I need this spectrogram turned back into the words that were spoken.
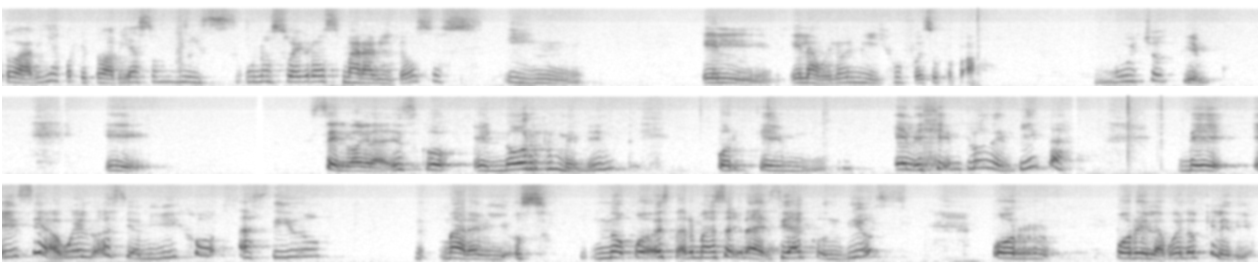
todavía, porque todavía son mis, unos suegros maravillosos y el, el abuelo de mi hijo fue su papá mucho tiempo. Eh, se lo agradezco enormemente porque el ejemplo de vida de ese abuelo hacia mi hijo ha sido maravilloso. No puedo estar más agradecida con Dios por, por el abuelo que le dio,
